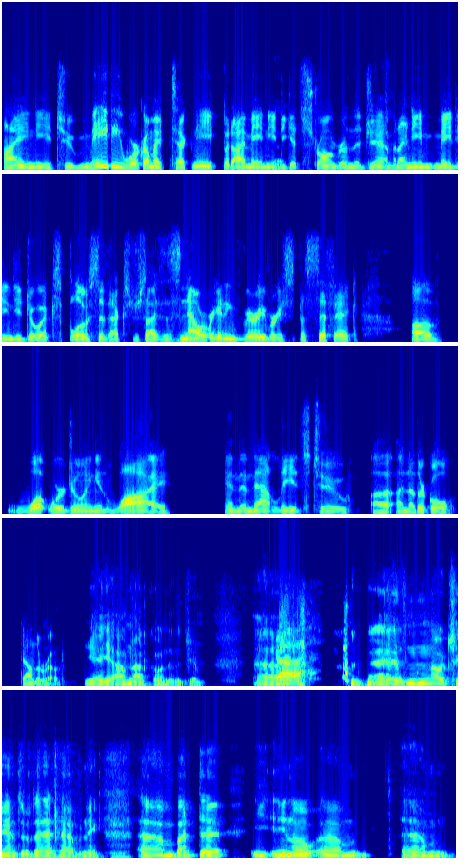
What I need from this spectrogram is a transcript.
I need to maybe work on my technique, but I may need yeah. to get stronger in the gym and I need may need to do explosive exercises. Now we're getting very, very specific of what we're doing and why. And then that leads to uh, another goal down the road. Yeah, yeah. I'm not going to the gym. Um, there's no chance of that happening. Um, but uh, you, you, know, um, um,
